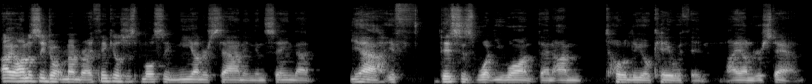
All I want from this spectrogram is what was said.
I honestly don't remember. I think it was just mostly me understanding and saying that, yeah, if this is what you want, then I'm totally okay with it. I understand.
